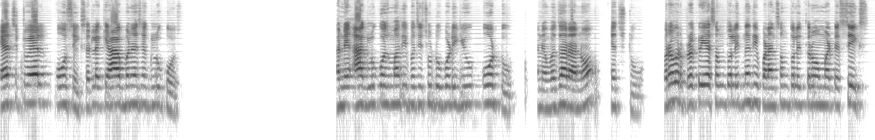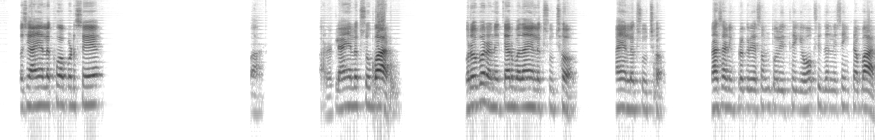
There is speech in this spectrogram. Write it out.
H twelve O six, એટલે કે આ બને છે ગ્લુકોઝ. અને આ ગ્લુકોઝમાંથી પછી છૂટું પડી ગયું ઓ અને વધારાનો એચ બરાબર? પ્રક્રિયા સમતોલિત નથી, પણ આ સમતોલિત કરવા માટે સિક્સ પછી અહીંયા લખવા પડશે બાર. બાર એટલે અહીંયા લખશું બાર. બરોબર? અને ત્યારબાદ અહીંયા લખશું છ. અહીંયા લખશું છ. રાસાયણિક પ્રક્રિયા સંતુલિત થઈ ગઈ. ઓક્સિજનની સંખ્યા બાર.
